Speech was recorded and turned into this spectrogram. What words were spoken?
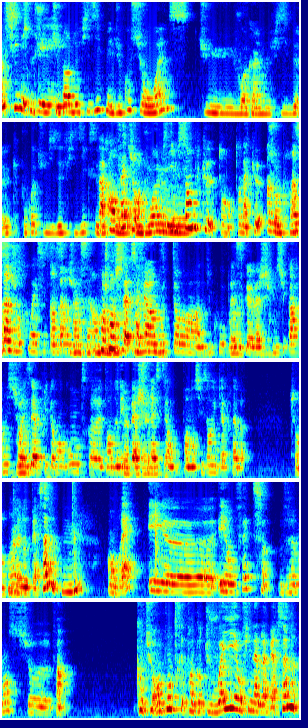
Once, que était... tu, tu parles de physique, mais du coup, sur Once, tu vois quand même le physique de. Pourquoi tu disais physique C'est Bah, en fait, genre, voit il, le- il me semble que t'en t'en as que un. Sur le Un par jour. Ouais, c'est ça. Un par jour. Ah, c'est un Franchement, ça, fait un bout de temps, hein, du coup, parce que bah, je me suis pas remise sur les applis de rencontre, euh, étant donné que Ouais, bah, je suis restée en couple pendant 6 ans et qu'après, bah, j'ai rencontré Ouais. d'autres personnes, Mhm. en vrai. Et, euh, et en fait, vraiment, sur. Enfin, quand tu rencontres, enfin, quand tu voyais au final la personne,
